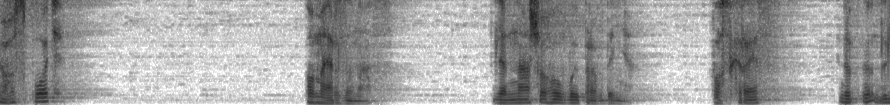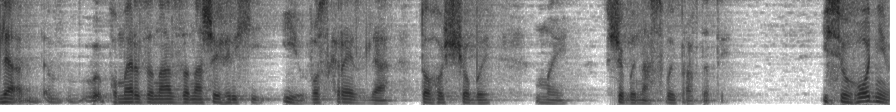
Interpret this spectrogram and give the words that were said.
Господь помер за нас для нашого виправдання, воскрес, для, помер за нас за наші гріхи і воскрес для того, щоб ми, щоб нас виправдати. І сьогодні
